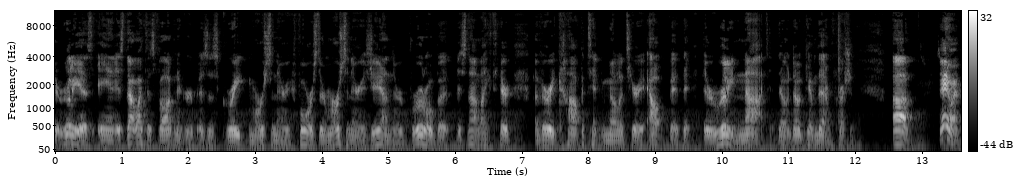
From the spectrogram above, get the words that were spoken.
It really is, and it's not like this Wagner group is this great mercenary force. They're mercenaries, yeah, and they're brutal, but it's not like they're a very competent military outfit. They're really not. Don't don't give them that impression. Uh, so anyway,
